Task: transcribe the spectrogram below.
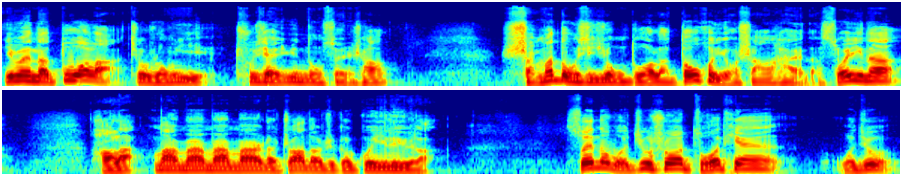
因为呢，多了就容易出现运动损伤。什么东西用多了都会有伤害的，所以呢，好了，慢慢慢慢的抓到这个规律了。所以呢，我就说昨天，我就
